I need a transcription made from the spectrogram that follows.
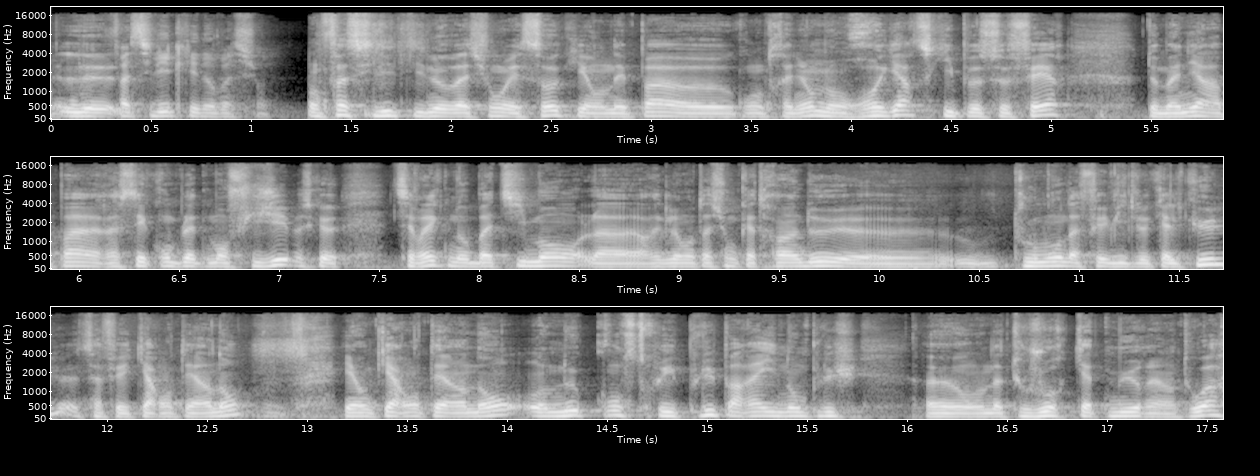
on facilite l'innovation. On facilite l'innovation et SOC et on n'est pas euh, contraignant, mais on regarde ce qui peut se faire de manière à pas rester complètement figé, parce que c'est vrai que nos bâtiments, la réglementation 82, euh, tout le monde a fait vite le calcul, ça fait 41 ans, et en 41 ans, on ne construit plus pareil non plus. Euh, on a toujours quatre murs et un toit.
